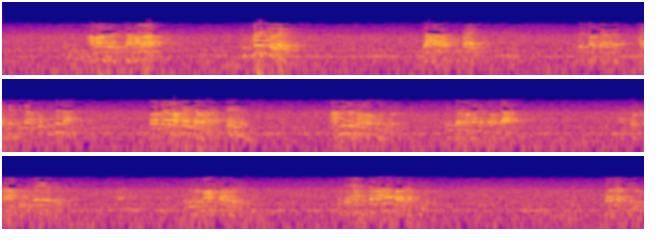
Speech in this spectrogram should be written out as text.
আমাদের জাহালাত কোথায় চলে গেছে? জাহালাত কোথায়? সরকার আইডেন্টি কার্ড করতেছে না? এই জামানা আমিও সমর্থন করি। এই জামানাটা দরকার। এত খারাপ হয়ে গেছে। এগুলো হয়ে গেছে এক জামানায় দরকার ছিল। দরকার ছিল।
